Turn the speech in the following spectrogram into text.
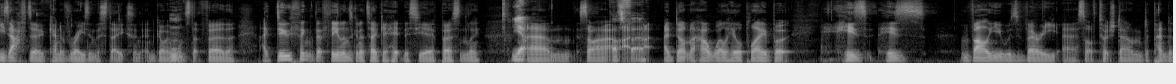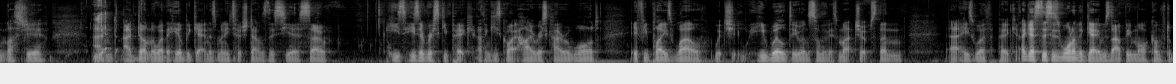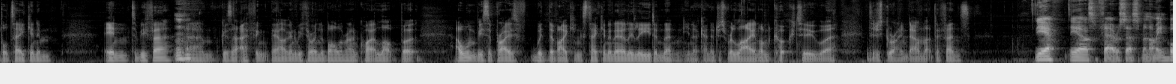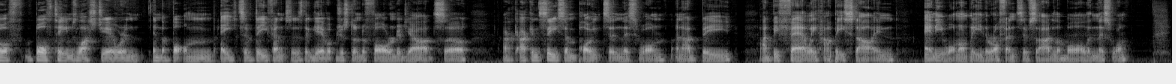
he's after kind of raising the stakes and, and going one step further. I do think that Thielen's going to take a hit this year, personally. Yeah. Um, so I, That's I, fair. I, I don't know how well he'll play, but his his value was very uh, sort of touchdown dependent last year, Yeah. and I don't know whether he'll be getting as many touchdowns this year. So he's he's a risky pick. I think he's quite high risk, high reward. If he plays well, which he will do in some of his matchups, then uh, he's worth a pick. I guess this is one of the games that I'd be more comfortable taking him in, to be fair, because I I think they are going to be throwing the ball around quite a lot. But I wouldn't be surprised with the Vikings taking an early lead and then you know kind of just relying on Cook to uh, to just grind down that defense. Yeah, yeah, that's a fair assessment. I mean, both both teams last year were in, in the bottom eight of defenses that gave up just under 400 yards. So I, I can see some points in this one, and I'd be I'd be fairly happy starting anyone on either offensive side of the ball in this one.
